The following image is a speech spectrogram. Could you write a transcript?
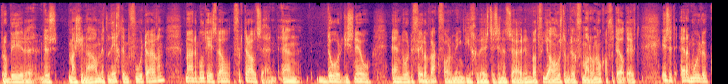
proberen dus machinaal met licht en voertuigen. Maar het moet eerst wel vertrouwd zijn. En door die sneeuw en door de vele wakvorming die geweest is in het zuiden... wat Jan Oostenbrug vanmorgen ook al verteld heeft... is het erg moeilijk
